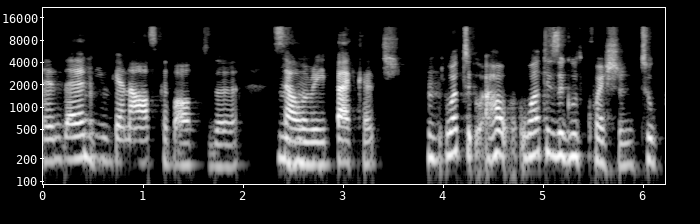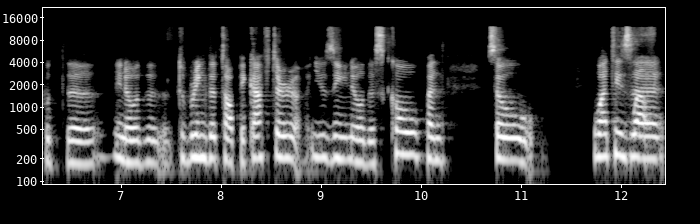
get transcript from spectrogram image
and then mm-hmm. you can ask about the salary mm-hmm. package. What how what is a good question to put the you know the to bring the topic after using you know the scope and so what is well,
